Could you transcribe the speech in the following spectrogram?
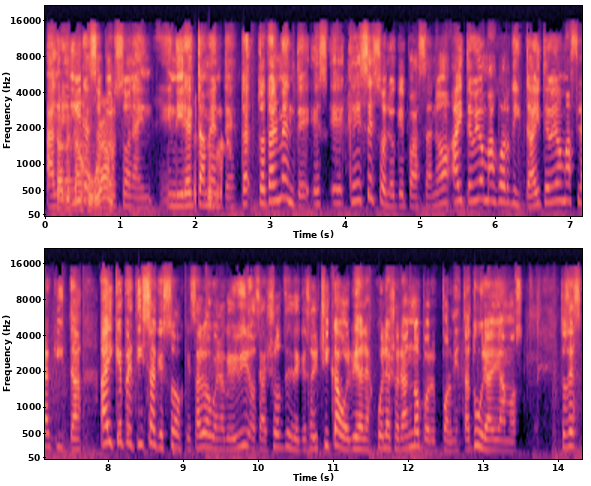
agredir a esa persona indirectamente. Totalmente. Es, eh, ¿Qué es eso lo que pasa, no? Ay, te veo más gordita, ay, te veo más flaquita, ay, qué petiza que sos, que es algo con lo que viví. O sea, yo desde que soy chica volví a la escuela llorando por, por mi estatura, digamos. Entonces,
